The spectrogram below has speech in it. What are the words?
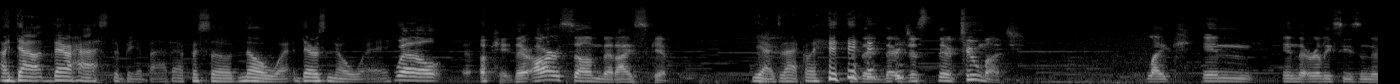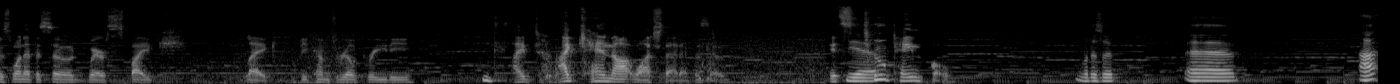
I doubt there has to be a bad episode. No way. There's no way. Well, okay, there are some that I skip. Yeah, exactly. they're, they're just they're too much. Like in in the early season, there's one episode where Spike like becomes real greedy. I I cannot watch that episode. It's Yeah. too painful. what is it? Uh, I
